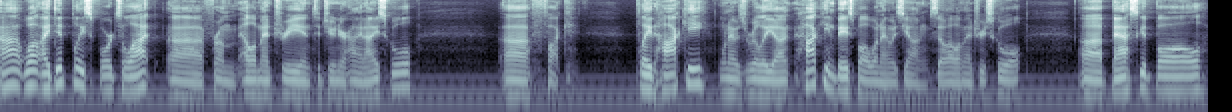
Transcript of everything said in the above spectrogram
Uh, well, I did play sports a lot uh, from elementary into junior high and high school. Uh, fuck. Played hockey when I was really young. Hockey and baseball when I was young, so elementary school. Uh, basketball.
